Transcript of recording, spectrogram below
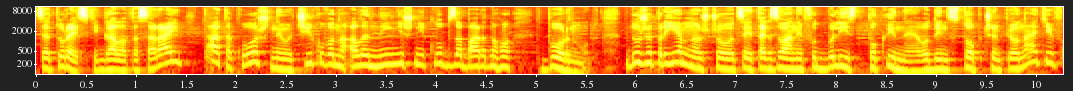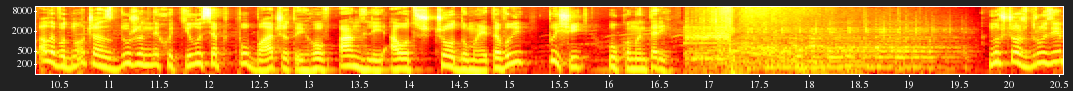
це турецький Галатасарай, а також неочікувано, але нинішній клуб забарного Борнмут. Дуже приємно, що цей так званий футболіст покине один з топ чемпіонатів, але водночас дуже не хотілося б побачити його в Англії. А от що думаєте ви? Пишіть у коментарі. Ну що ж, друзі,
